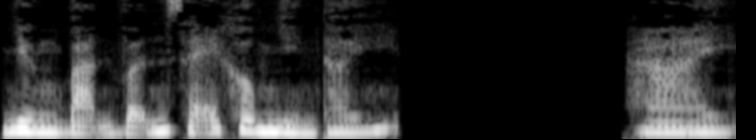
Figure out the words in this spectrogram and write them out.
nhưng bạn vẫn sẽ không nhìn thấy. 2.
